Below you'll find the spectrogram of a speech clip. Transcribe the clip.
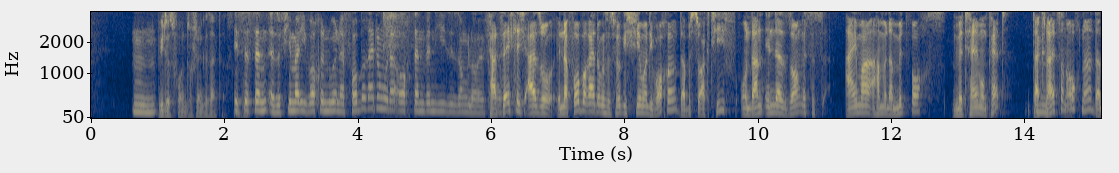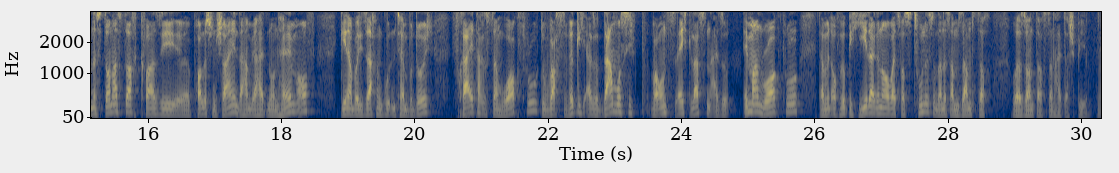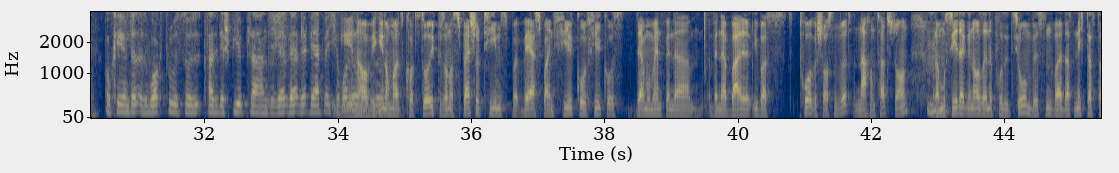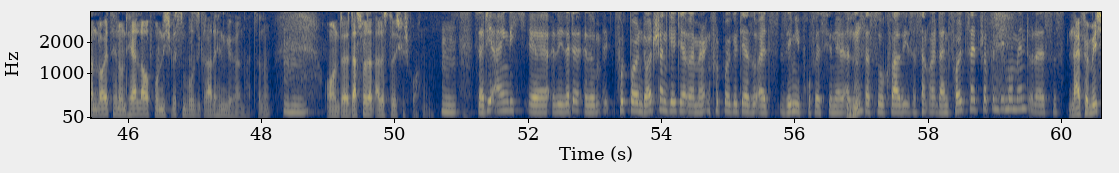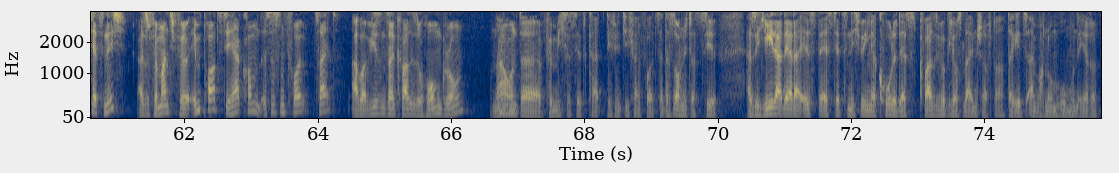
Mhm. Wie du es vorhin so schön gesagt hast. Ist das dann also viermal die Woche nur in der Vorbereitung oder auch dann, wenn die Saison läuft? Tatsächlich, also in der Vorbereitung ist es wirklich viermal die Woche, da bist du aktiv und dann in der Saison ist es einmal haben wir dann mittwochs mit Helm und Pad da mhm. knallt's dann auch, ne? Dann ist Donnerstag quasi äh, Polish and Shine, da haben wir halt nur einen Helm auf, gehen aber die Sachen guten Tempo durch. Freitag ist dann Walkthrough. Du wachst wirklich, also da muss ich bei uns echt lassen, also immer ein Walkthrough, damit auch wirklich jeder genau weiß, was zu tun ist und dann ist am Samstag oder sonntags dann halt das Spiel. Ne? Okay, und das, also Walkthrough ist so quasi der Spielplan, so wer, wer, wer hat welche Rolle? Genau, wir so. gehen nochmal kurz durch, besonders Special Teams, wer ist bei einem Field Goal? Field Goal ist der Moment, wenn der, wenn der Ball übers Tor geschossen wird, nach dem Touchdown. Und mhm. da muss jeder genau seine Position wissen, weil das nicht, dass dann Leute hin und her laufen und nicht wissen, wo sie gerade hingehören halt. So, ne? Mhm. Und äh, das wird halt alles durchgesprochen. Mhm. Seid ihr eigentlich, äh, also ihr seid also Football in Deutschland gilt ja, American Football gilt ja so als semi-professionell. Also mhm. ist das so quasi, ist das dann dein Vollzeitjob in dem Moment oder ist das? Nein, für mich jetzt nicht. Also für manche, für Imports, die herkommen, ist es ein Vollzeit. Aber wir sind dann quasi so homegrown. Na, mhm. Und äh, für mich ist es jetzt kein, definitiv kein Vollzeit. Das ist auch nicht das Ziel. Also jeder, der da ist, der ist jetzt nicht wegen der Kohle, der ist quasi wirklich aus Leidenschaft da. Da geht es einfach nur um Ruhm und Ehre.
